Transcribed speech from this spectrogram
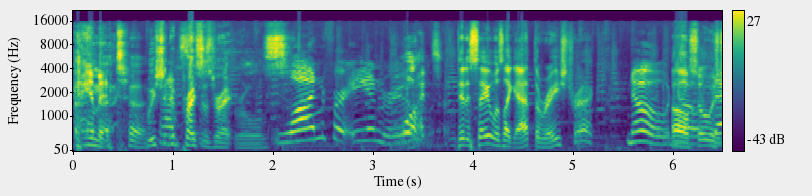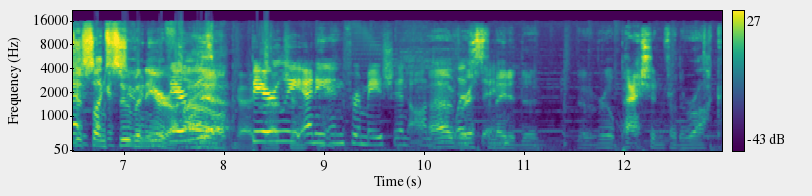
Damn it. we should do That's- Prices Right rules. One for Andrew. What? Did it say it was like at the racetrack? No, oh, no. oh, so it was just some like a souvenir. souvenir. There was Oh, okay, barely gotcha. any information on I that listing. overestimated the a real passion for the rock.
